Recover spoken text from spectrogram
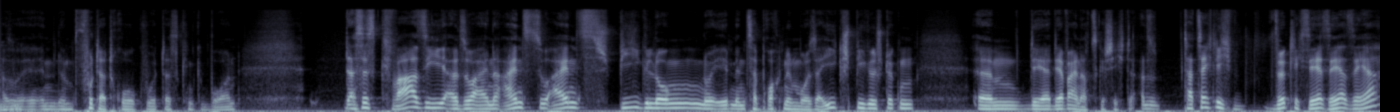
also in, in einem Futtertrog wurde das Kind geboren. das ist quasi also eine 1 zu 1 Spiegelung, nur eben in zerbrochenen Mosaikspiegelstücken ähm, der, der Weihnachtsgeschichte. Also tatsächlich wirklich sehr, sehr, sehr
